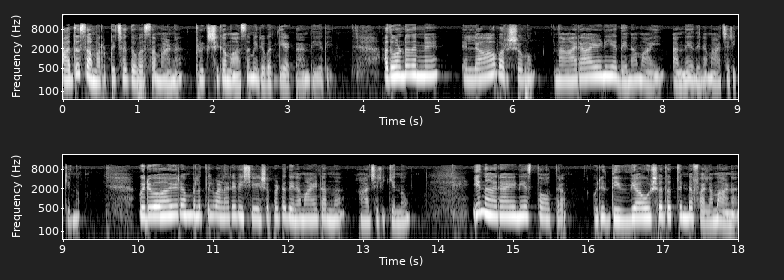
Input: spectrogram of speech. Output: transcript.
അത് സമർപ്പിച്ച ദിവസമാണ് വൃശ്ചിക മാസം ഇരുപത്തിയെട്ടാം തീയതി. അതുകൊണ്ട് തന്നെ എല്ലാ വർഷവും നാരായണീയ ദിനമായി അന്നേ ദിനം ആചരിക്കുന്നു. ഗുരുവായൂർ അമ്പലത്തിൽ വളരെ വിശേഷപ്പെട്ട ദിനമായിട്ട് അന്ന് ആചരിക്കുന്നു. ഈ നാരായണീയ സ്തോത്രം ഒരു ദിവ്യൌഷധത്തിന്റെ ഫലമാണ്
